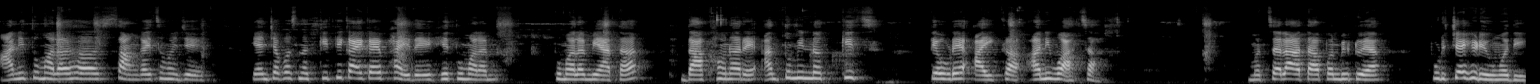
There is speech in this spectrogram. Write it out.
आणि तुम्हाला सांगायचं म्हणजे यांच्यापासून किती काय काय फायदे हे तुम्हाला तुम्हाला मी आता दाखवणार आहे. आणि तुम्ही नक्कीच तेवढे ऐका आणि वाचा. मग चला आता आपण भेटूया. पुढच्या व्हिडिओमध्ये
